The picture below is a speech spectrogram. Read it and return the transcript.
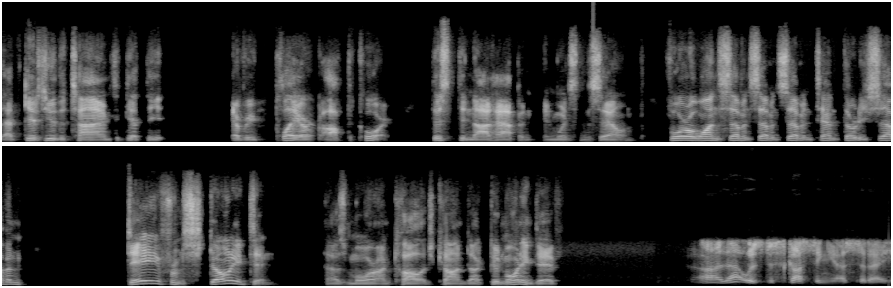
That gives you the time to get the every player off the court. This did not happen in Winston Salem. 401 777 1037. Dave from Stonington has more on college conduct. Good morning, Dave. Uh, that was disgusting yesterday,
